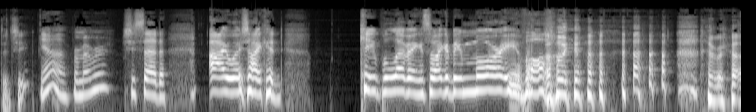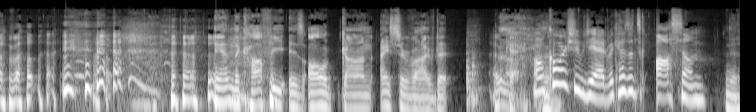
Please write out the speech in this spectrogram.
Did she? Yeah, remember? She said, "I wish I could keep living so I could be more evil." Oh, I forgot about that. and the coffee is all gone. I survived it. Okay. of course you did because it's awesome. Yeah.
